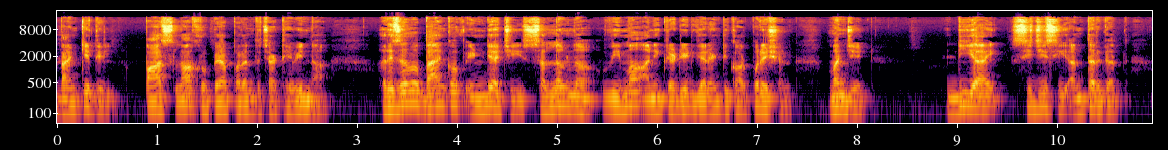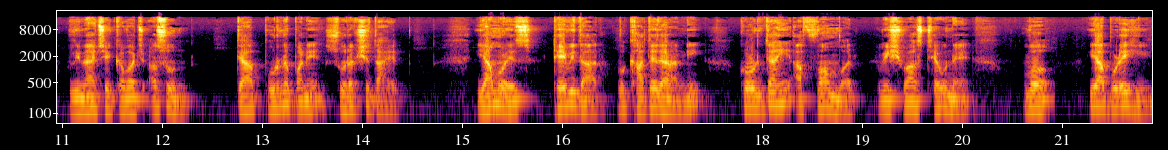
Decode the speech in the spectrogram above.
बँकेतील पाच लाख रुपयापर्यंतच्या ठेवींना रिझर्व्ह बँक ऑफ इंडियाची संलग्न विमा आणि क्रेडिट गॅरंटी कॉर्पोरेशन म्हणजे D I C G C अंतर्गत विम्याचे कवच असून त्या पूर्णपणे सुरक्षित आहेत. यामुळेच ठेवीदार व खातेदारांनी कोणत्याही अफवांवर विश्वास ठेवू नये व यापुढेही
